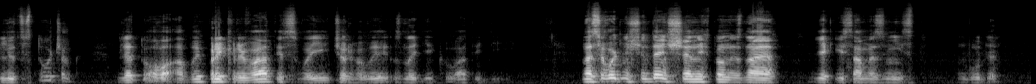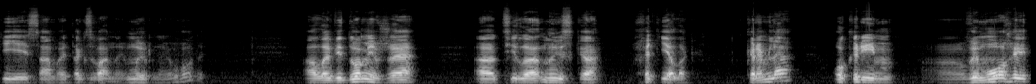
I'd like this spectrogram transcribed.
лісточок для того, аби прикривати свої чергові злодійкувати дії. На сьогоднішній день ще ніхто не знає, який саме зміст буде тієї самої так званої мирної угоди, але відомі вже е, ціла низка хотілок Кремля, окрім е, вимоги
